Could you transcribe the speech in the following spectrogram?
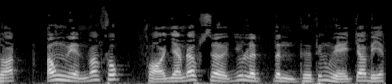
soát. Ông Nguyễn Văn Phúc, Phó Giám đốc Sở Du lịch tỉnh Thừa Thiên Huế cho biết.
